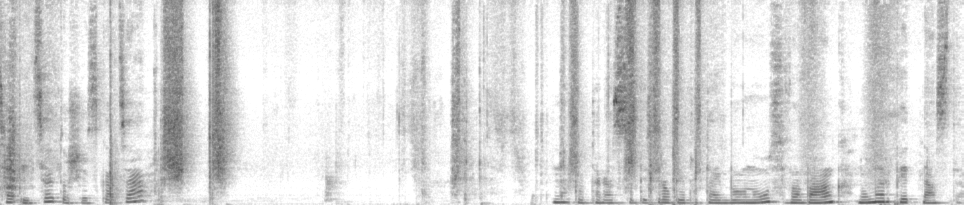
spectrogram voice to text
C i C to się zgadza. No to teraz sobie zrobię tutaj bonus wabank numer 15.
